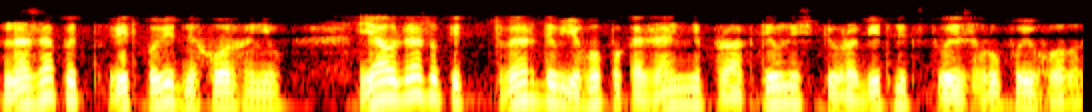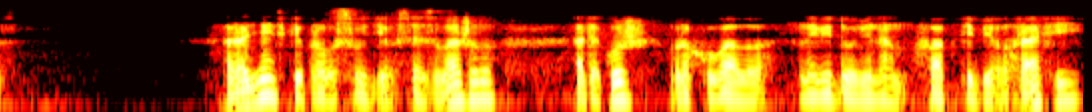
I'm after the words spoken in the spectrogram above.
На запит відповідних органів я одразу підтвердив його показання про активне співробітництво із групою голос. Радянське правосуддя все зважило, а також врахувало невідомі нам факти біографії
